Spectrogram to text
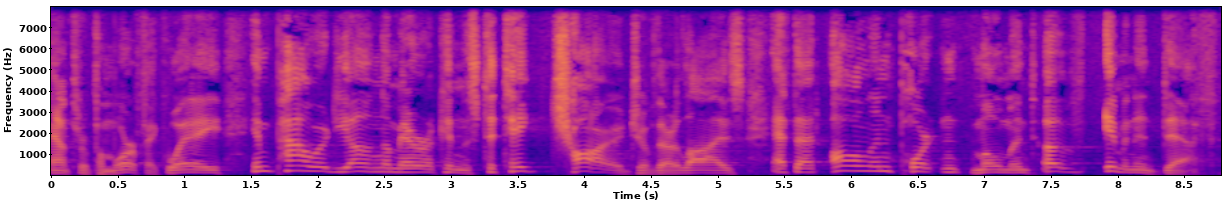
anthropomorphic way, empowered young Americans to take charge of their lives at that all important moment of imminent death.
